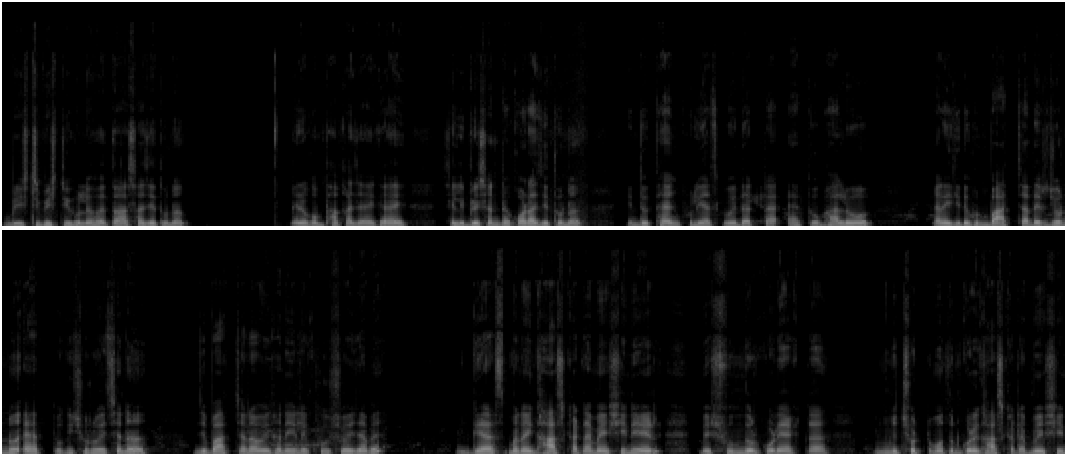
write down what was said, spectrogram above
বৃষ্টি বৃষ্টি হলে হয়তো আসা যেত না। এরকম ফাঁকা জায়গায় সেলিব্রেশনটা করা যেত না। কিন্তু থ্যাঙ্কফুলি আজকে ওয়েদারটা এত ভালো। আর এই যে দেখুন, বাচ্চাদের জন্য এত কিছু রয়েছে না, যে বাচ্চারাও এখানে এলে খুশ হয়ে যাবে। গ্যাস মানে ঘাস কাটা মেশিনের বেশ সুন্দর করে একটা ছোট্ট মতন করে ঘাস কাটা মেশিন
